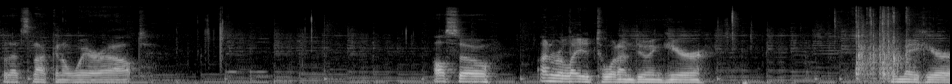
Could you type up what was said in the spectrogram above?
so that's not going to wear out. Also, unrelated to what I'm doing here, you may hear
